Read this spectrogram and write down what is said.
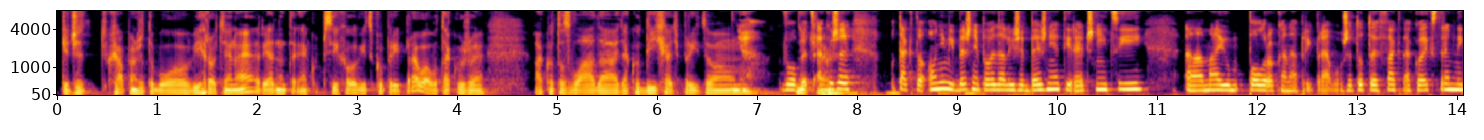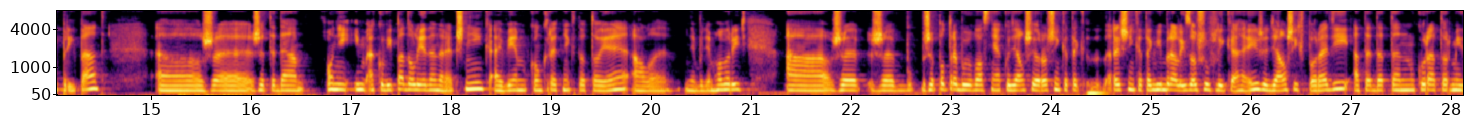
keďže chápem, že to bolo vyhrotené, riadne nejakú psychologickú prípravu, alebo takú, že ako to zvládať, ako dýchať pri tom? Ja, vôbec. Niečo. Akože takto, oni mi bežne povedali, že bežne tí rečníci majú pol roka na prípravu. Že toto je fakt ako extrémny prípad, že, že teda oni im ako vypadol jeden rečník, aj viem konkrétne, kto to je, ale nebudem hovoriť, a že, že, že potrebujú vlastne ako ďalšieho ročníka, tak, rečníka tak vybrali zo šuflíka, hej, že ďalších v poradí a teda ten kurátor mi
